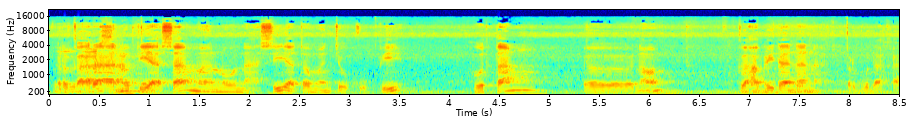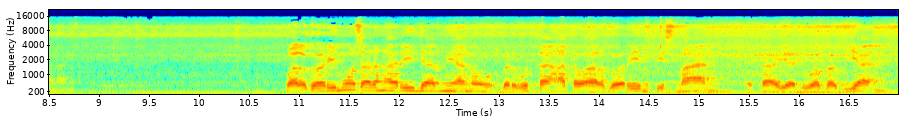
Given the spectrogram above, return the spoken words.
perkara anu ya. tiasa menunasi atau mencukupi hutang eh, naon? Keabidanana perbudakanana. Walgorimu sarang ari jalmi anu berutang atau algorim kisman eta aya dua bagian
